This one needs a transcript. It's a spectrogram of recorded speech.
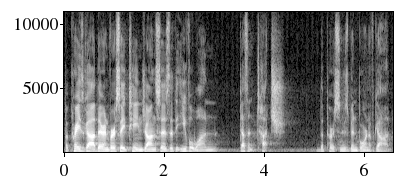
But praise God, there in verse 18, John says that the evil one doesn't touch the person who's been born of God.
